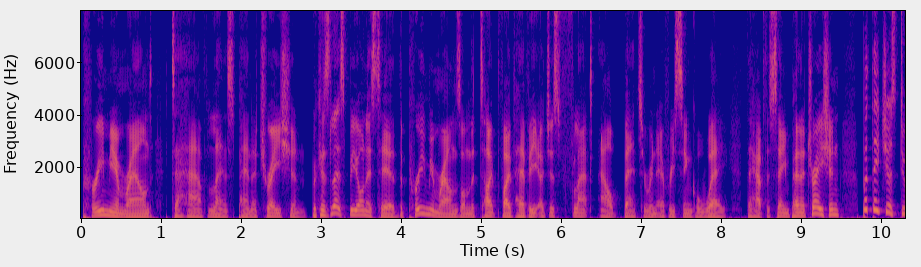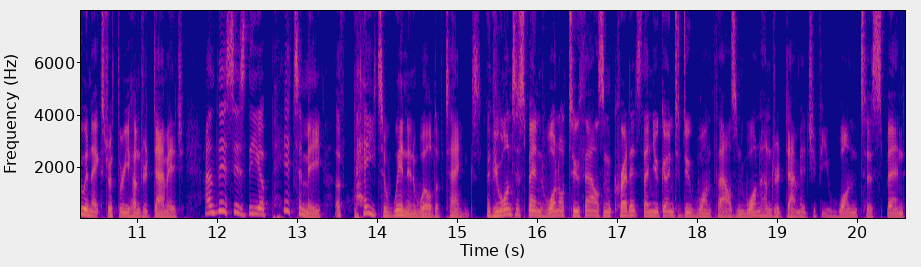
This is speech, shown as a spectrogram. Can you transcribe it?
premium round to have less penetration. Because let's be honest here, the premium rounds on the Type 5 Heavy are just flat out better in every single way. They have the same penetration, but they just do an extra 300 damage. And this is the epitome of pay to win in World of Tanks. If you want to spend one or 2,000 credits, then you're going to do 1,100 damage. If you you want to spend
